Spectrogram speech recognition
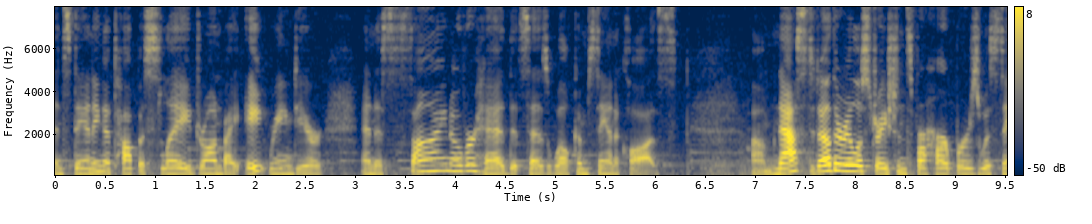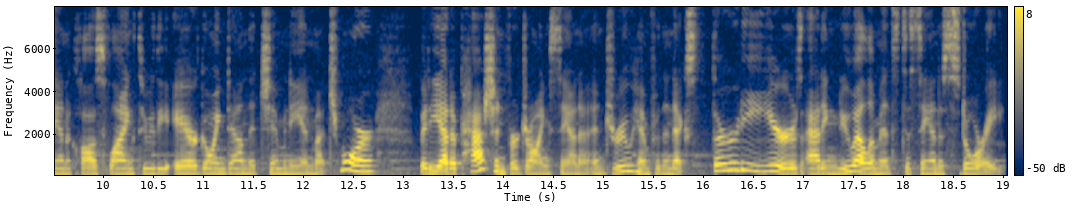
and standing atop a sleigh drawn by eight reindeer and a sign overhead that says, Welcome Santa Claus. Um, Nast did other illustrations for Harper's with Santa Claus flying through the air, going down the chimney, and much more, but he had a passion for drawing Santa and drew him for the next 30 years, adding new elements to Santa's story.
